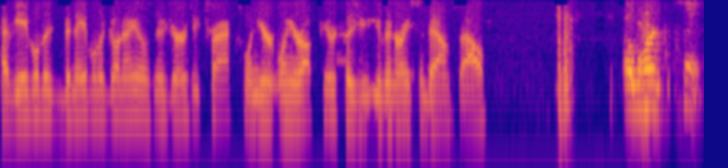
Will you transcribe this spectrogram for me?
have you able to been able to go to any of those New Jersey tracks when you're when you're up here because you, you've been racing down south? Oh, one hundred percent,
